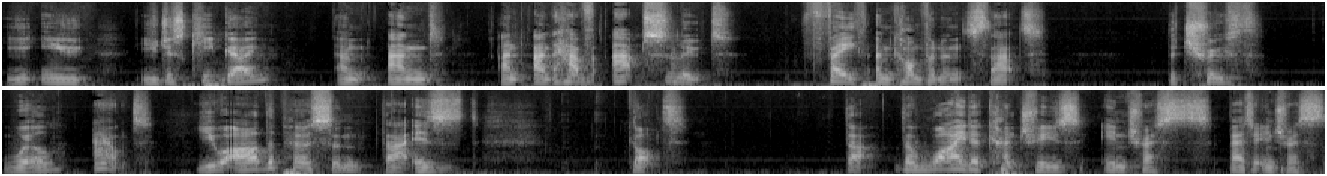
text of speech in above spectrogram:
you, you, you just keep going and, and, and, and have absolute faith and confidence that the truth will out you are the person that is got that the wider country's interests, better interests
